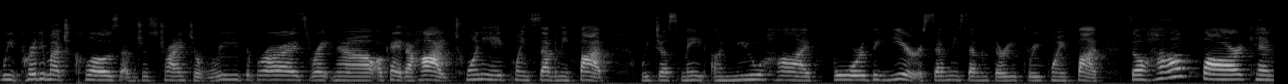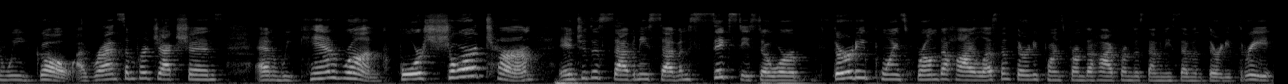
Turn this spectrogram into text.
we pretty much closed. I'm just trying to read the price right now. Okay, the high 28.75. We just made a new high for the year, 7733.5. So how far can we go? I ran some projections and we can run for short term into the 7760. So we're 30 points from the high, less than 30 points from the high from the 7733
